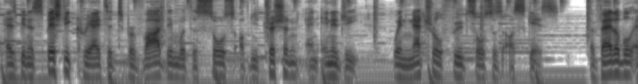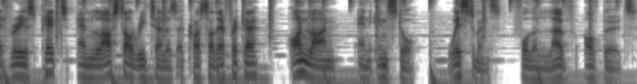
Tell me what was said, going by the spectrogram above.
has been especially created to provide them with a source of nutrition and energy when natural food sources are scarce. Available at various pet and lifestyle retailers across South Africa, online and in store. Westermans for the love of birds.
